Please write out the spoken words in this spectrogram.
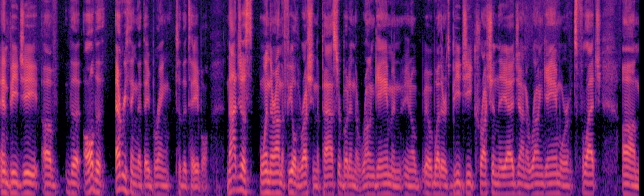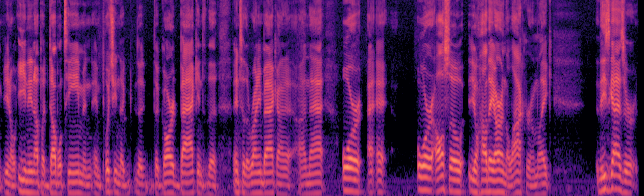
and BG of the all the everything that they bring to the table. Not just when they're on the field rushing the passer, but in the run game, and you know whether it's BG crushing the edge on a run game or it's Fletch, um, you know eating up a double team and, and pushing the, the, the guard back into the into the running back on on that, or uh, uh, or also you know how they are in the locker room. Like these guys are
